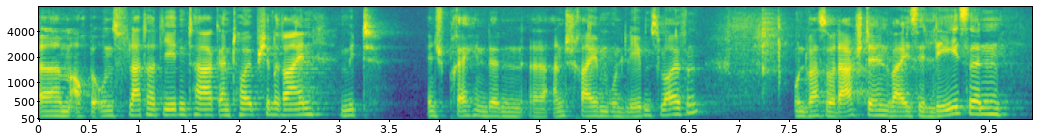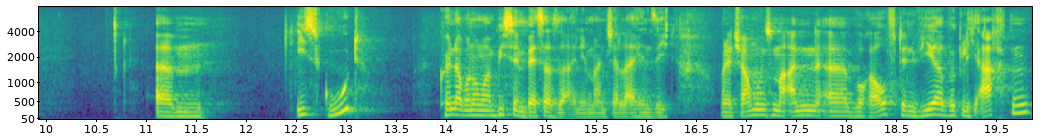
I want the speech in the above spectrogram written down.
Ähm, auch bei uns flattert jeden Tag ein Täubchen rein mit entsprechenden äh, Anschreiben und Lebensläufen. Und was wir da stellenweise lesen, ähm, ist gut, könnte aber noch mal ein bisschen besser sein in mancherlei Hinsicht. Und jetzt schauen wir uns mal an, äh, worauf denn wir wirklich achten.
